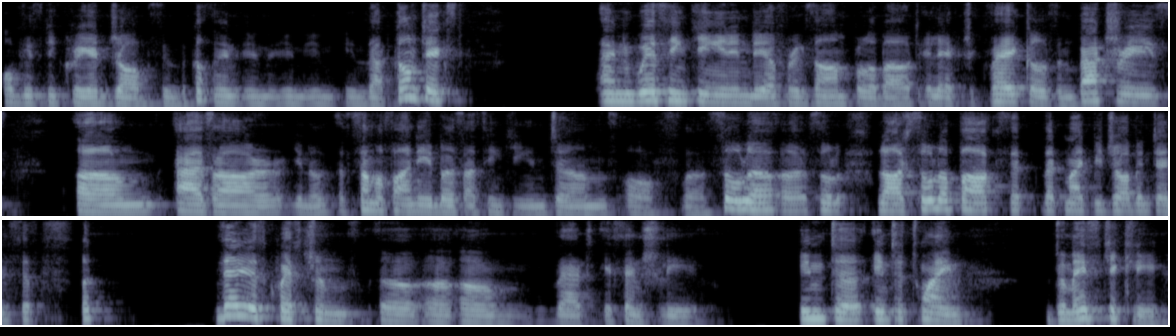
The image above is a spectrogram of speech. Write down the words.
obviously create jobs in, the, in, in, in, in that context. And we're thinking in India, for example, about electric vehicles and batteries, um, as are, you know, some of our neighbors are thinking in terms of uh, solar, uh, solar, large solar parks that, that might be job intensive. But various questions uh, uh, um, that essentially inter intertwine domestically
